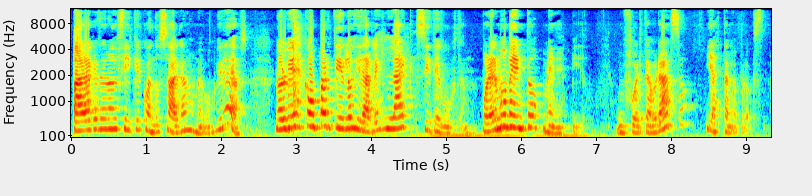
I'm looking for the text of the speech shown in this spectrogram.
para que te notifique cuando salgan los nuevos videos. No olvides compartirlos y darles like si te gustan. Por el momento me despido. Un fuerte abrazo y hasta la próxima.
